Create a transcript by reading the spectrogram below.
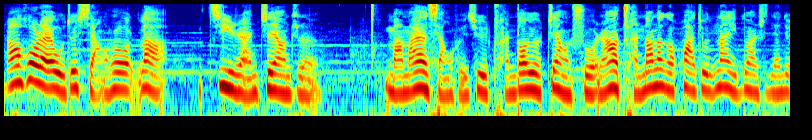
然后后来我就想说，那既然这样子。妈妈要想回去，传道又这样说，然后传道那个话就那一段时间就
